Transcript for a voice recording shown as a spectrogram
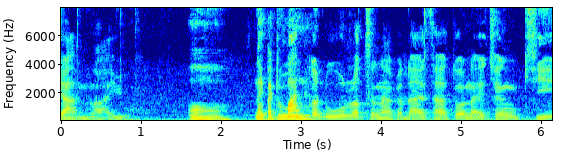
จานหลายอยู่อ๋อในปัจจุบันดูเนี่ยก็ดูลักษณะก็ได้ ถ้าตัวไหนเชิงชี้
